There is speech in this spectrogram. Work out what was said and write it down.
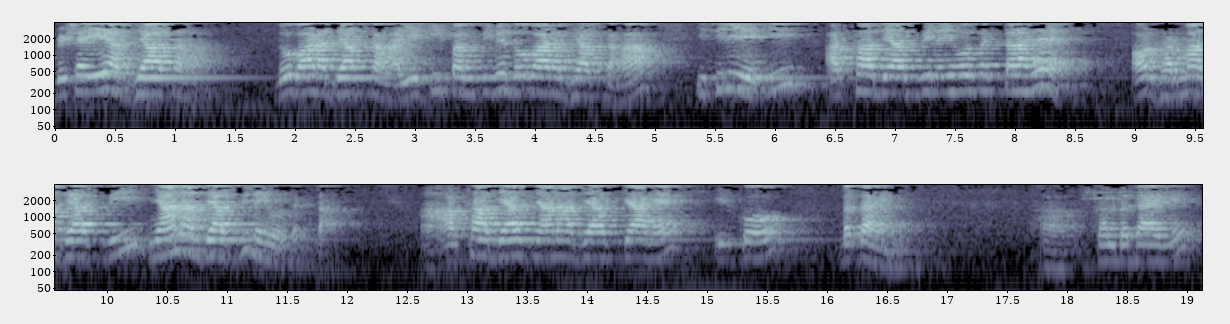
विषय अध्यास। दो बार अध्यास कहा। एक ही पंक्ति में दो बार अध्यास कहा। इसलिए कि अर्थाध्यास भी नहीं हो सकता है और धर्माध्यास भी ज्ञानाध्यास भी नहीं हो सकता। हाँ, अर्थाध्यास ज्ञानाध्यास क्या है इसको बताएँगे। हाँ कल बताएँगे।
